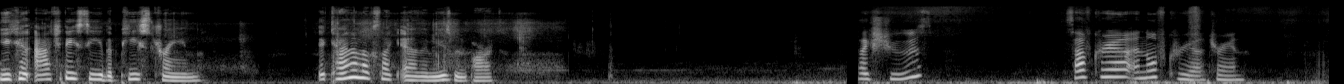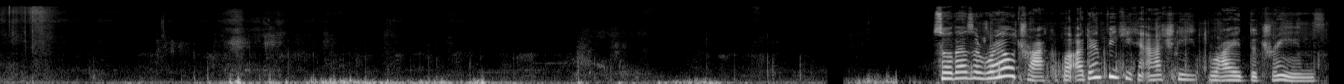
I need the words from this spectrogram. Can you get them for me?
You can actually see the peace train. It kind of looks like an amusement park. Like shoes? South Korea and North Korea train. So there's a rail track, but I don't think you can actually ride the trains.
